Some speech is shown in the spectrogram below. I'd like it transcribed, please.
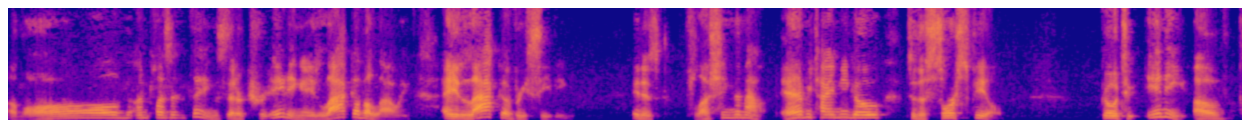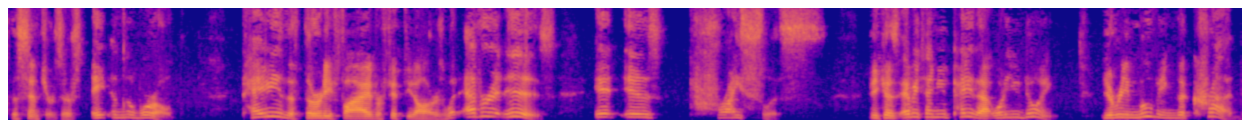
of all the unpleasant things that are creating a lack of allowing a lack of receiving. It is flushing them out. Every time you go to the source field go to any of the centers there's eight in the world pay the 35 or 50 dollars whatever it is it is priceless. Because every time you pay that what are you doing? You're removing the crud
